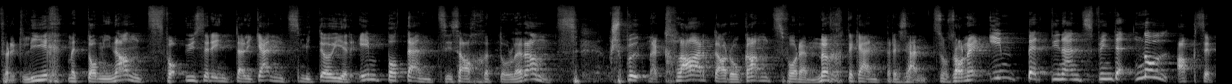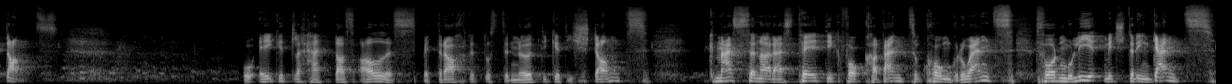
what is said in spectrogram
Vergleicht mit Dominanz von unserer Intelligenz mit eurer Impotenz in Sachen Toleranz, spürt man klar die Arroganz vor einem möchte gern Präsenz. So eine Impertinenz findet null Akzeptanz. Und eigentlich hat das alles, betrachtet aus der nötigen Distanz, gemessen an Ästhetik von Kadenz und Kongruenz, formuliert mit Stringenz,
